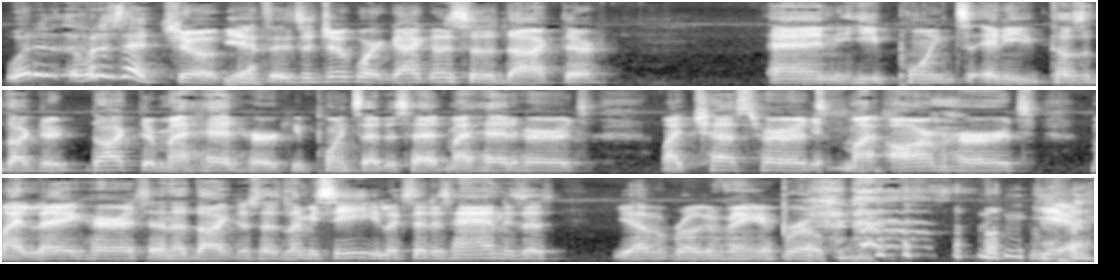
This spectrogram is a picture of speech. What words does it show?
What is what is that joke? Yeah. It's, it's a joke where a guy goes to the doctor and he points and he tells the doctor, "Doctor, my head hurt." He points at his head. My head hurts. My chest hurts. My arm hurts. My leg hurts. And the doctor says, "Let me see." He looks at his hand. He says, "You have a broken finger." Broken. yeah,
